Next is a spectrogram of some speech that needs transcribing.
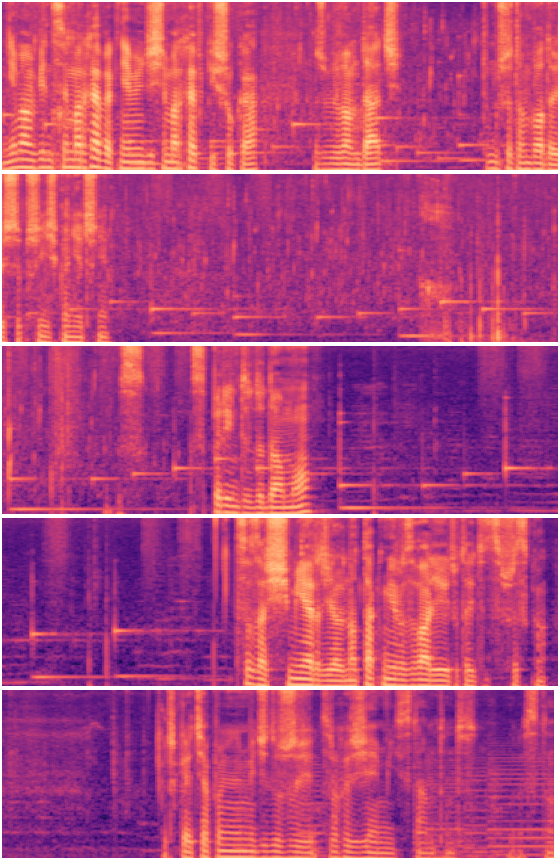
nie mam więcej marchewek, nie wiem gdzie się marchewki szuka, żeby wam dać. Tu muszę tą wodę jeszcze przynieść koniecznie. Sprint do domu. Co za śmierdziel, no tak mi rozwalił tutaj to wszystko. Czekajcie, ja powinienem mieć dużo, trochę ziemi stamtąd. Jest to.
